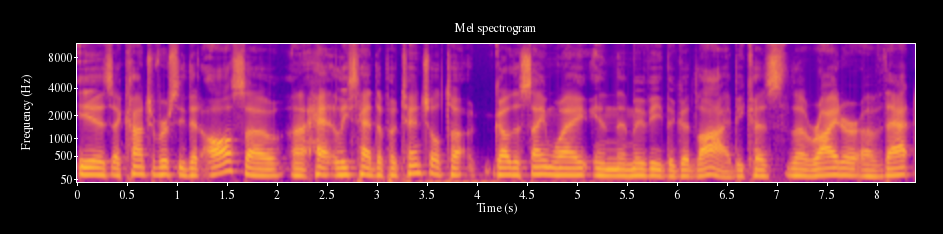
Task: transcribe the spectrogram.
is a controversy that also uh, had, at least had the potential to go the same way in the movie The Good Lie, because the writer of that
